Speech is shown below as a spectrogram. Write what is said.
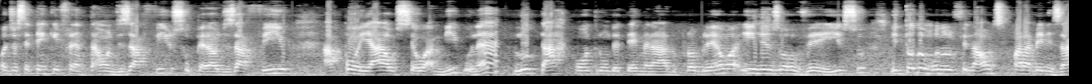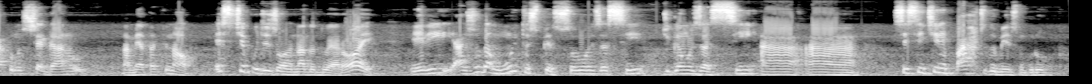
onde você tem que enfrentar um desafio, superar o desafio, apoiar o seu amigo, né? lutar contra um determinado problema e resolver isso, e todo mundo no final se parabenizar quando chegar no, na meta final. Esse tipo de jornada do herói, ele ajuda muitas pessoas a se, digamos assim, a se sentirem parte do mesmo grupo.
